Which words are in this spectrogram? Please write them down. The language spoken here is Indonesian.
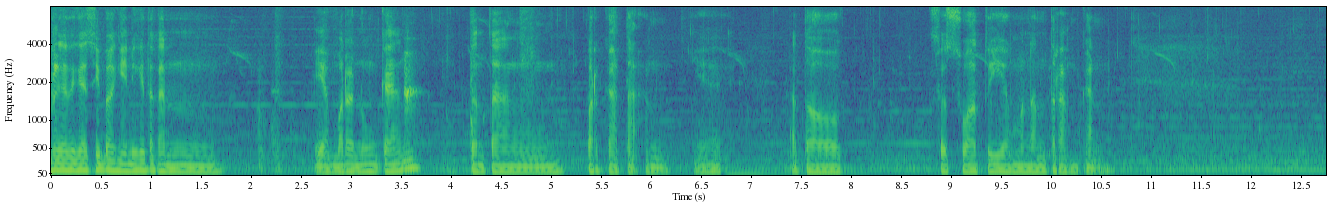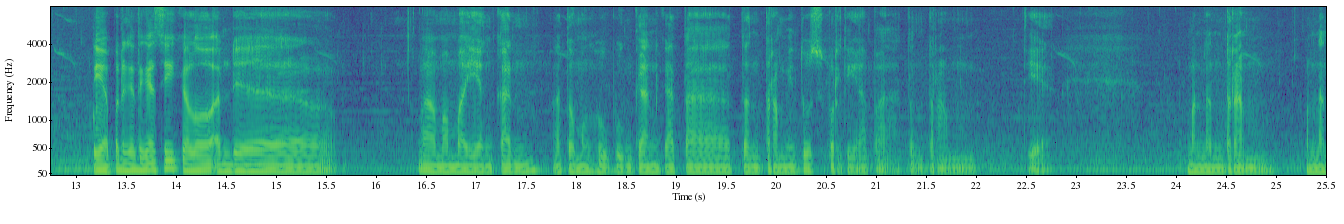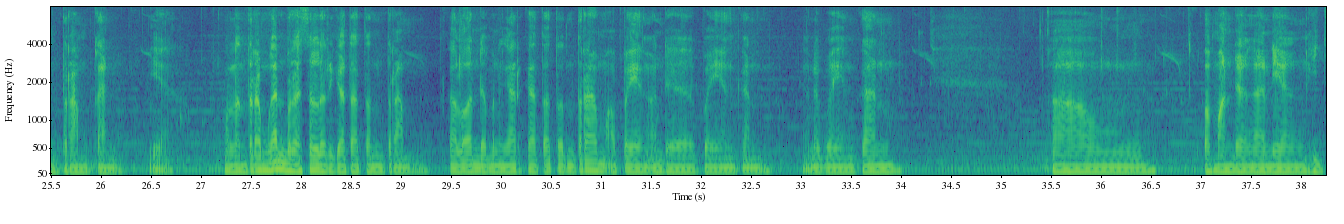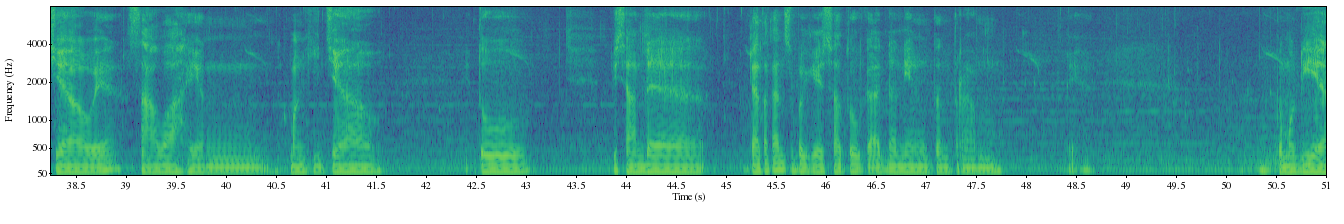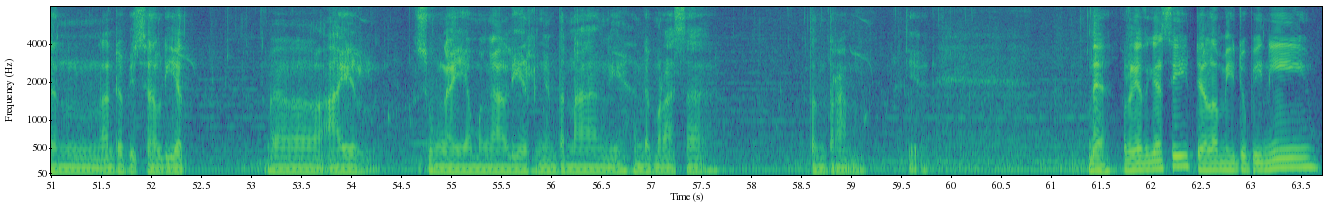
Pendengar kasih pagi ini kita akan ya merenungkan tentang perkataan ya atau sesuatu yang menenteramkan. Ya, pendengar kasih kalau Anda uh, membayangkan atau menghubungkan kata tentram itu seperti apa? Tentram ya. Menentram, menenteramkan ya. Menenteramkan berasal dari kata tentram. Kalau Anda mendengar kata tentram, apa yang Anda bayangkan? Anda bayangkan um, pemandangan yang hijau ya, sawah yang menghijau itu bisa anda katakan sebagai satu keadaan yang tentram. Ya. Kemudian anda bisa lihat uh, air sungai yang mengalir dengan tenang ya, anda merasa tentram. Ya. Nah, sih dalam hidup ini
